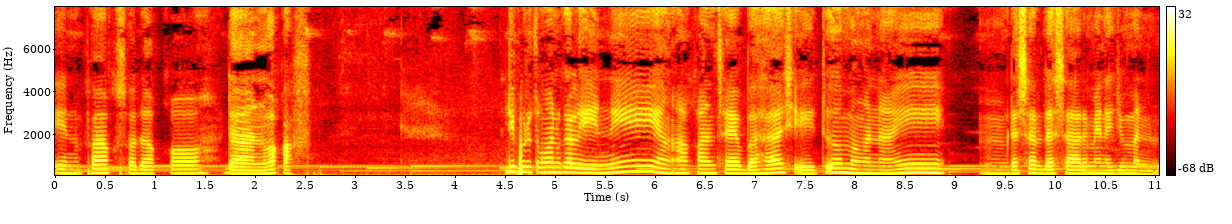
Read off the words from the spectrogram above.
Infak, Sodako, dan Wakaf. Di pertemuan kali ini yang akan saya bahas yaitu mengenai hmm, dasar-dasar manajemen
